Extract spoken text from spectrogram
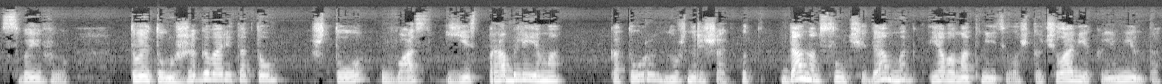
своего, то это уже говорит о том, что у вас есть проблема, которую нужно решать. Вот в данном случае, да, мы, я вам отметила, что человек элемента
